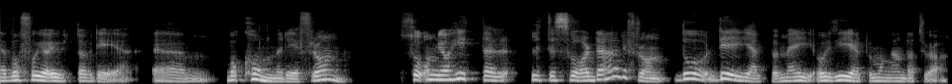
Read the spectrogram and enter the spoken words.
Eh, vad får jag ut av det? Ehm, var kommer det ifrån? Så om jag hittar lite svar därifrån, då, det hjälper mig och det hjälper många andra tror jag.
